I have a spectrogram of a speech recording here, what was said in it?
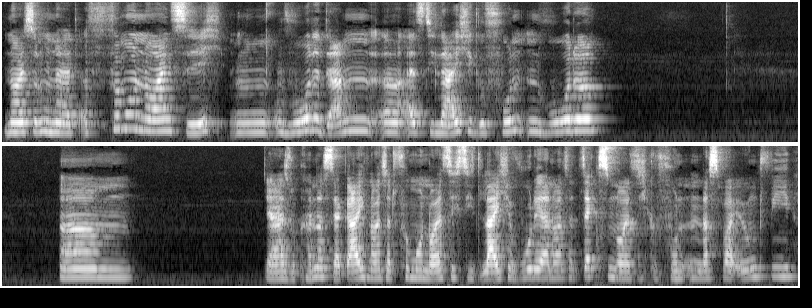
1995 mh, mm, wurde dann, äh, als die Leiche gefunden wurde, ähm, ja, so kann das ja gar nicht. 1995, die Leiche wurde ja 1996 gefunden. Das war irgendwie,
